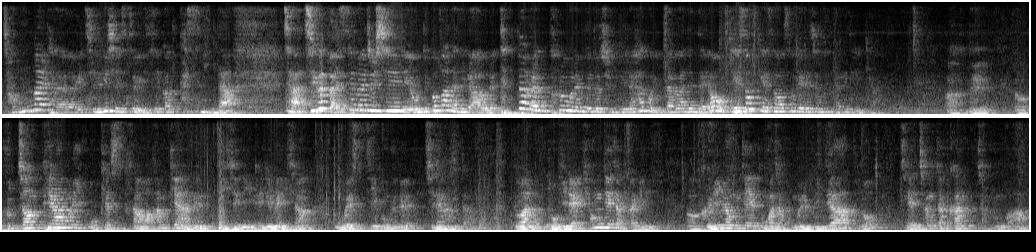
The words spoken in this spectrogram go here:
정말 다양하게 즐기실 수 있을 것 같습니다. 자, 지금 말씀해주신 내용들뿐만 아니라 올해 특별한 프로그램들도 준비를 하고 있다고 하는데요. 계속해서 소개를 좀 부탁드릴게요. 아, 네. 어, 부천 피라모닉 오케스트라와 함께하는 디즈니 애니메이션 OST 공연을 진행합니다. 또한 독일의 형제 작가인 어, 그림 형제 동화 작품을 미디어 아트로 재창작한 작품과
